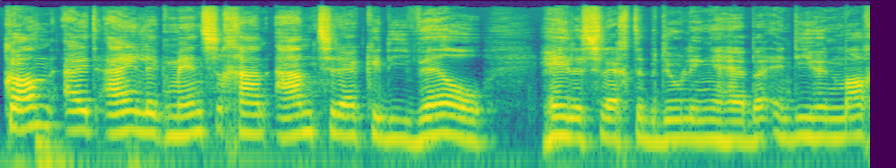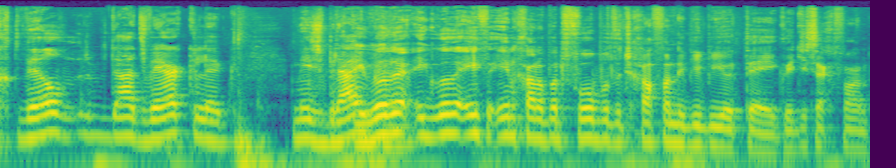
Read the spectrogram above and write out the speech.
kan uiteindelijk mensen gaan aantrekken die wel hele slechte bedoelingen hebben... en die hun macht wel daadwerkelijk misbruiken. Ik wilde, ik wilde even ingaan op het voorbeeld dat je gaf van de bibliotheek. Dat je zegt van,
